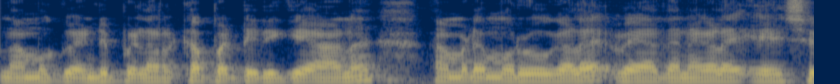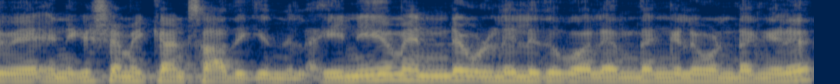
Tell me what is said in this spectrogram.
നമുക്ക് വേണ്ടി പിളർക്കപ്പെട്ടിരിക്കുകയാണ്. നമ്മുടെ മുറിവുകളെ വേദനകളെ യേശുവെ എനിക്ക് ക്ഷമിക്കാൻ സാധിക്കുന്നില്ല. ഇനിയും എന്റെ ഉള്ളിൽ ഇതുപോലെ എന്തെങ്കിലും ഉണ്ടെങ്കിൽ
